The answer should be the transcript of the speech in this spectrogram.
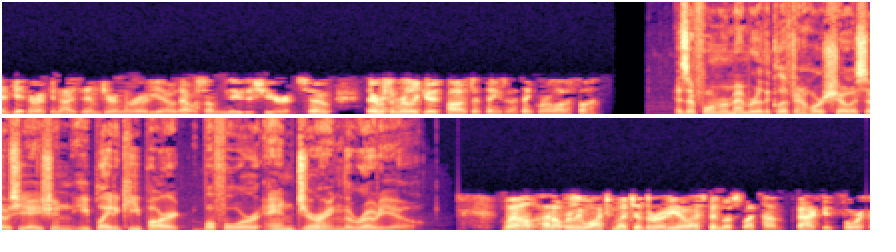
and getting to recognize them during the rodeo. That was something new this year. And so there were some really good positive things that I think were a lot of fun. As a former member of the Clifton Horse Show Association, he played a key part before and during the rodeo. Well, I don't really watch much of the rodeo. I spend most of my time back and forth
